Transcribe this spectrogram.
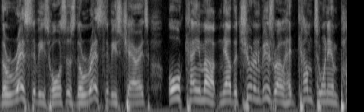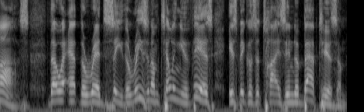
the rest of his horses, the rest of his chariots all came up. Now, the children of Israel had come to an impasse. They were at the Red Sea. The reason I'm telling you this is because it ties into baptism.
